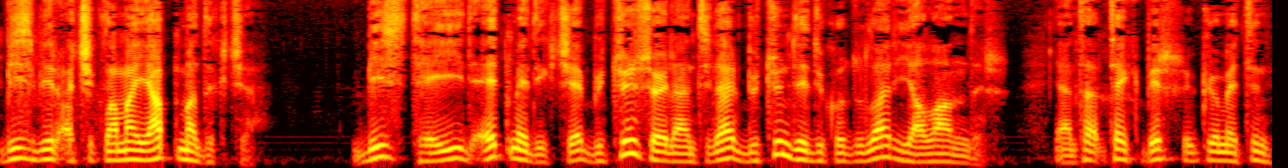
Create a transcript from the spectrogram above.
Biz bir açıklama yapmadıkça biz teyit etmedikçe bütün söylentiler bütün dedikodular yalandır. Yani tek bir hükümetin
